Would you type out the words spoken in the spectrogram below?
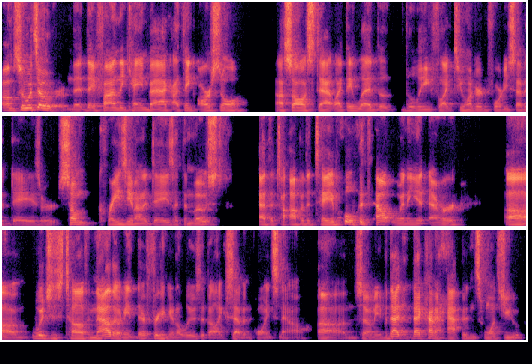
Um, so it's over. They, they finally came back. I think Arsenal I saw a stat like they led the the league for like 247 days or some crazy amount of days, like the most at the top of the table without winning it ever, um, which is tough. And now, though, I mean, they're freaking going to lose it by like seven points now. Um, so I mean, but that that kind of happens once you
